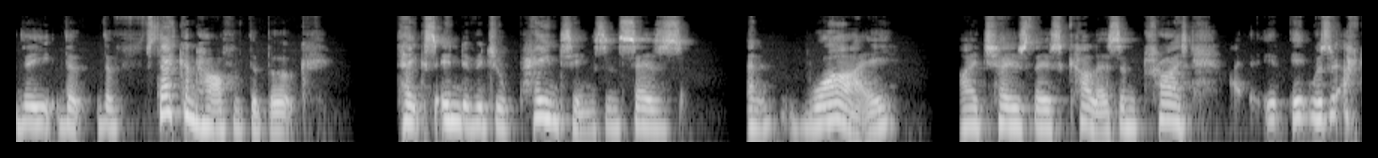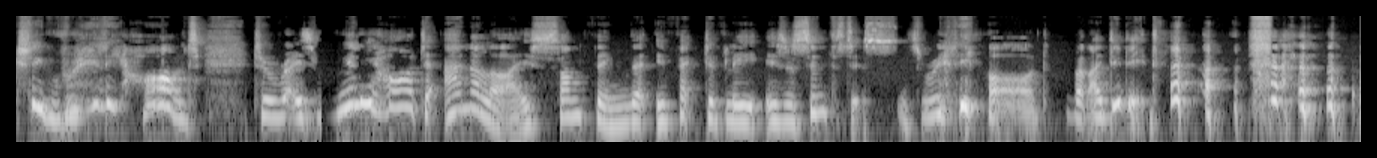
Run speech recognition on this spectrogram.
the, the second half of the book takes individual paintings and says, and why I chose those colours and tries. It, it, was actually really hard to. It's really hard to analyse something that effectively is a synthesis. It's really hard, but I did it.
